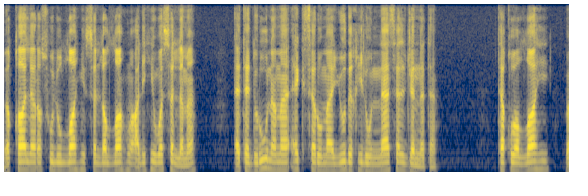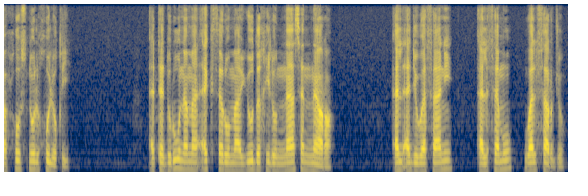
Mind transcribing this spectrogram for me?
وقال رسول الله صلى الله عليه وسلم أتدرون ما أكثر ما يدخل الناس الجنة؟ تقوى الله وحسن الخلق. أتدرون ما أكثر ما يدخل الناس النار؟ الأجوفان الفم والفرج.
